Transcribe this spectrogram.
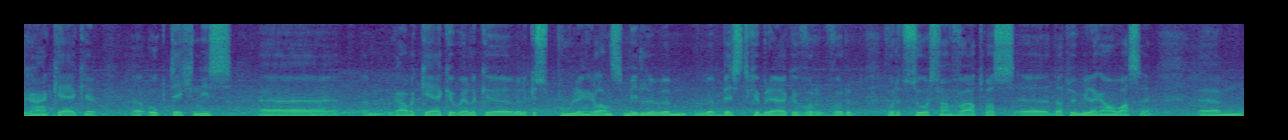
gaan kijken. Uh, ook technisch gaan we kijken welke, welke spoel- en glansmiddelen we, we best gebruiken voor, voor, het, voor het soort van vaatwas dat we willen gaan wassen. Um,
